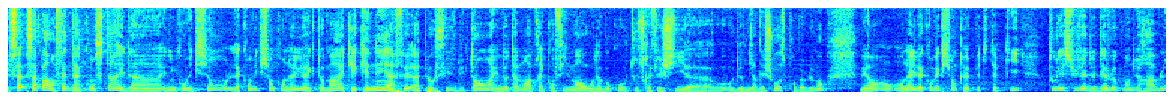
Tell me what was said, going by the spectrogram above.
ça, ça part en fait d'un constat et d'un- et d'une conviction. La conviction qu'on a eue avec Thomas et qui est, qui est née un peu, un peu au fil du temps, et notamment après le confinement, où on a beaucoup tous réfléchi au, au devenir des choses, probablement. Mais on, on a eu la conviction que petit à petit, tous les sujets de développement durable,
